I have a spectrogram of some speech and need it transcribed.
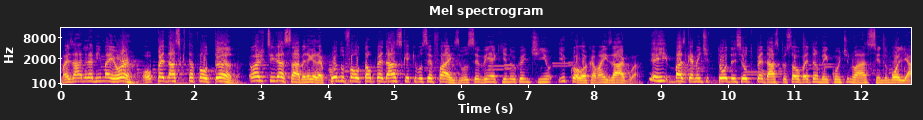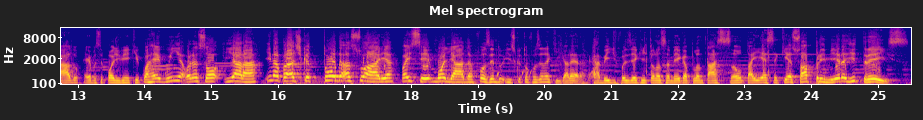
Mas a área é bem maior. Olha o pedaço que tá faltando. Eu acho que vocês já sabem, né, galera? Quando faltar um pedaço, o que, é que você faz? Você vem aqui no cantinho e coloca mais água. E aí, basicamente, todo esse outro pedaço, pessoal, vai também continuar sendo molhado. Aí você pode vir aqui com a reguinha, olha só, e arar. E na prática, toda a sua área vai ser molhada fazendo isso que eu tô fazendo aqui, galera. Acabei de fazer aqui, então, nossa mega plantação, tá? E essa aqui é só a primeira de três.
